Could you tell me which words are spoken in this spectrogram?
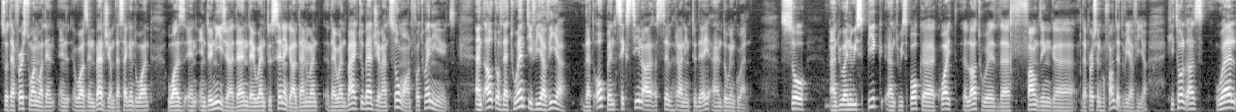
So the first one was in, in, was in Belgium, the second one was in Indonesia, then they went to Senegal, then went, they went back to Belgium and so on for 20 years. And out of the 20 Via Via that opened, 16 are still running today and doing well. So and when we speak and we spoke uh, quite a lot with the founding uh, the person who founded via via he told us well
